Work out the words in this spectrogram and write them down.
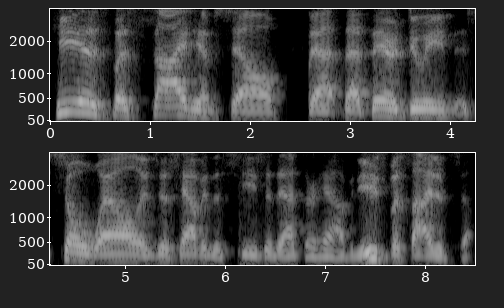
he is beside himself that that they're doing so well and just having the season that they're having. He's beside himself.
